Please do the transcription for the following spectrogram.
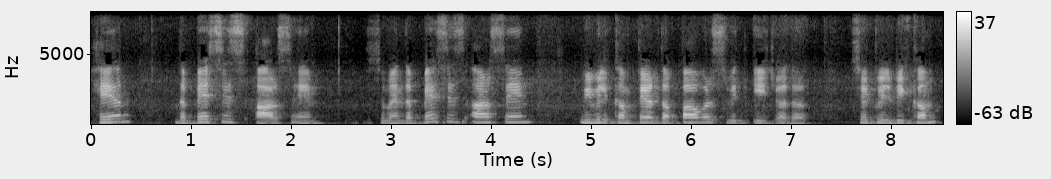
Here the bases are same. So when the bases are same, we will compare the powers with each other. So it will become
